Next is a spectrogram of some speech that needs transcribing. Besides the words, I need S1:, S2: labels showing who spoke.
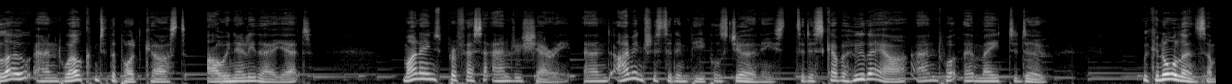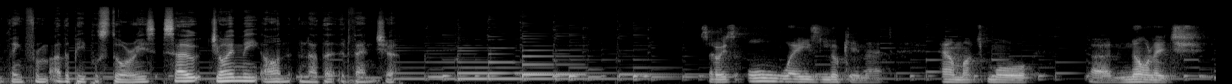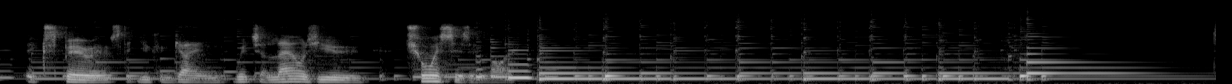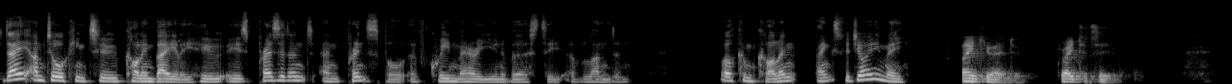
S1: Hello, and welcome to the podcast Are We Nearly There Yet? My name's Professor Andrew Sherry, and I'm interested in people's journeys to discover who they are and what they're made to do. We can all learn something from other people's stories, so join me on another adventure.
S2: So it's always looking at how much more uh, knowledge, experience that you can gain, which allows you choices in life.
S1: Today I'm talking to Colin Bailey, who is President and Principal of Queen Mary University of London. Welcome, Colin. Thanks for joining me.
S2: Thank you, Andrew. Great to see you.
